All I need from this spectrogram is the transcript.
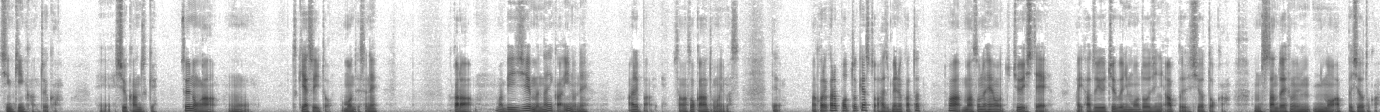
親近感というか、えー習慣づけ。そういうのが、うん、つきやすいと思うんですね。だから、まあ、BGM 何かいいのねあれば探そうかなと思います。で、まあ、これからポッドキャストを始める方は、まあ、その辺を注意してはいあと YouTube にも同時にアップしようとかスタンド FM にもアップしようとか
